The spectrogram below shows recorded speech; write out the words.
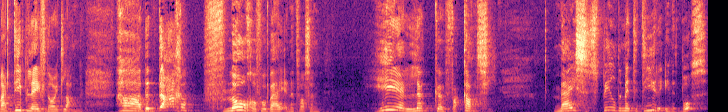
Maar die bleef nooit lang. Ah, de dagen vlogen voorbij en het was een heerlijke vakantie. Meis speelde met de dieren in het bos.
